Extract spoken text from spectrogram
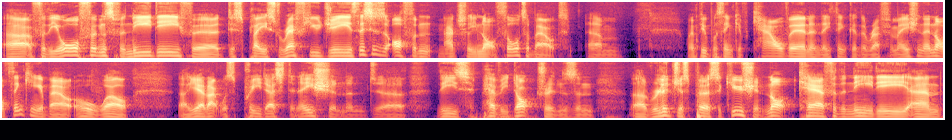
uh, for the orphans, for needy, for displaced refugees. This is often actually not thought about. Um, when people think of Calvin and they think of the Reformation, they're not thinking about, oh, well, uh, yeah, that was predestination and uh, these heavy doctrines and uh, religious persecution, not care for the needy and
